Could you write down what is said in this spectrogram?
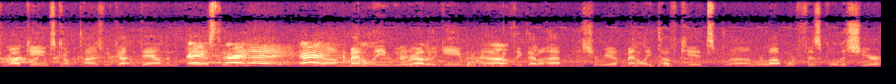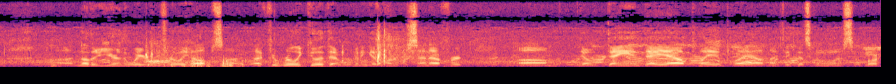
throughout games. A couple times we've gotten down in the past, and, and uh, mentally we were out of the game. And I don't think that'll happen this year. We have mentally tough kids. Uh, we're a lot more physical this year. Uh, another year in the weight room really helps. So I feel really good that we're going to get 100% effort. Um, you know, day in, day out, play in, play out, and I think that's going to win us some games.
